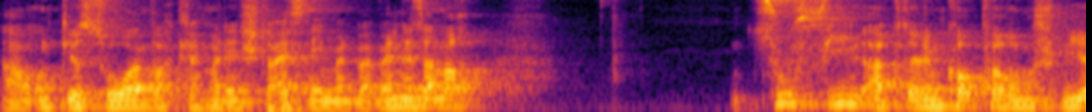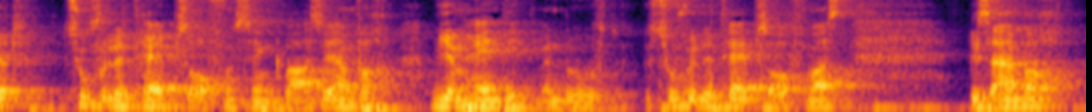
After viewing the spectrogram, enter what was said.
äh, und dir so einfach gleich mal den Stress nehmen. Weil wenn jetzt einfach zu viel aktuell im Kopf herumschwirrt, zu viele Tabs offen sind quasi, einfach wie am Handy. Wenn du so viele Tabs offen hast, ist einfach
